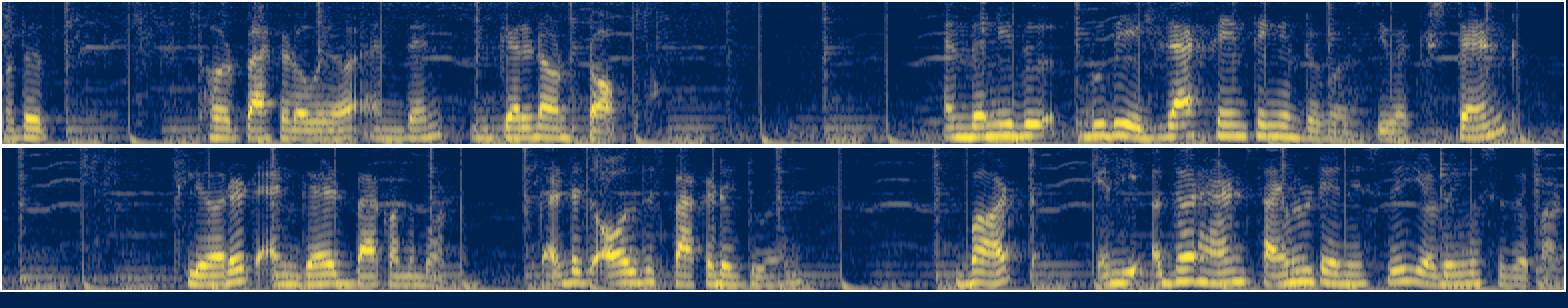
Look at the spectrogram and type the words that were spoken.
of the third packet over here and then you get it on top and then you do, the exact same thing in reverse. You extend clear it and get it back on the bottom. That is all this packet is doing. But in the other hand simultaneously you're doing a scissor cut.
